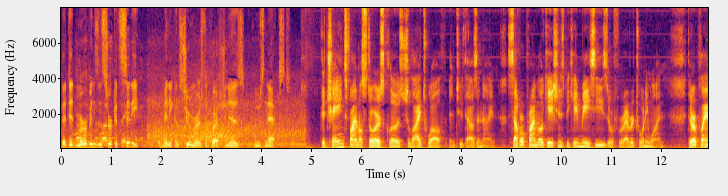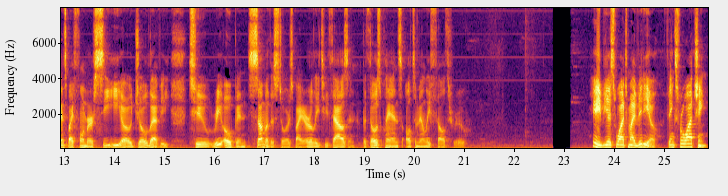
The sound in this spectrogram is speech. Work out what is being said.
that did Mervyn's in Circuit City. For many consumers, the question is who's next? The chain's final stores closed July 12th in 2009. Several prime locations became Macy's or Forever 21. There were plans by former CEO Joe Levy to reopen some of the stores by early 2000, but those plans ultimately fell through. Hey, you just watched my video. Thanks for watching.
